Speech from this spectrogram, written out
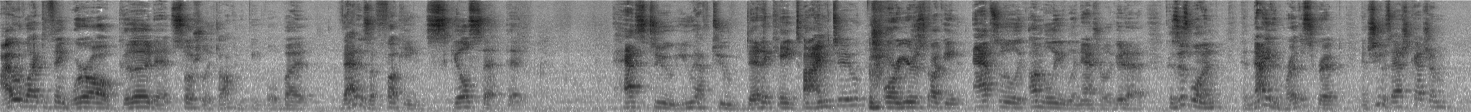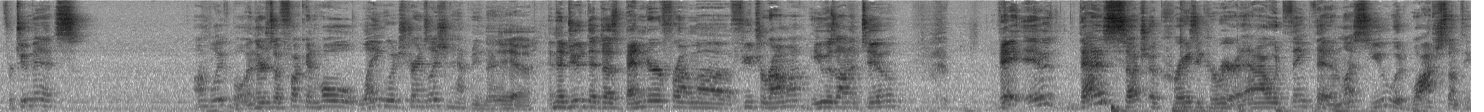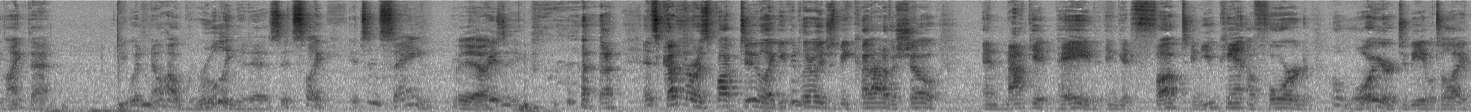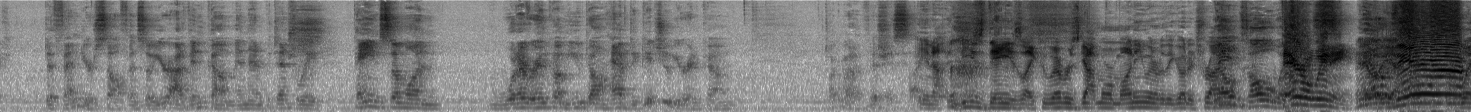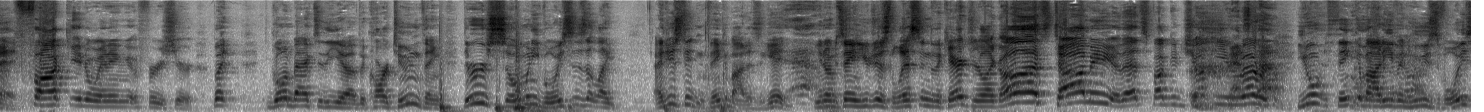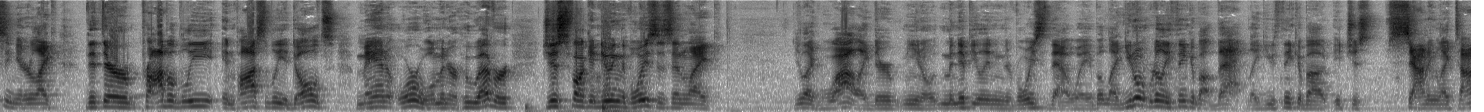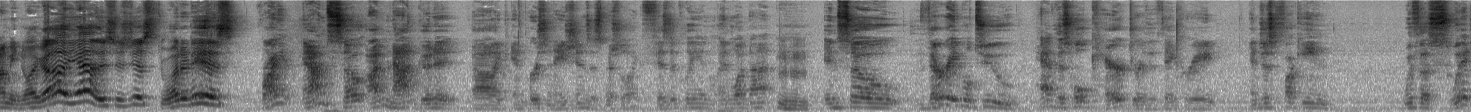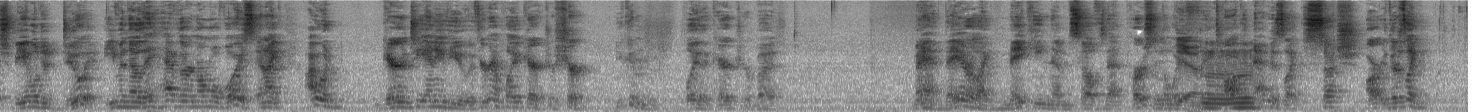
I would like to think we're all good at socially talking to people, but that is a fucking skill set that has to you have to dedicate time to, or you're just fucking absolutely unbelievably naturally good at it. Because this woman had not even read the script, and she was Ash Ketchum for two minutes. Unbelievable. And there's a fucking whole language translation happening there. yeah. And the dude that does Bender from uh, Futurama, he was on it too. They it, that is such a crazy career, and I would think that unless you would watch something like that, you wouldn't know how grueling it is. It's like it's insane, Yeah. crazy. it's cutthroat as fuck too. Like you could literally just be cut out of a show and not get paid and get fucked, and you can't afford a lawyer to be able to like defend yourself, and so you're out of income, and then potentially paying someone whatever income you don't have to get you your income. Talk about a vicious cycle. You know, these days, like whoever's got more money whenever they go to trial, Wins always. they're winning. Hell yeah. They're Win. fucking winning for sure. But going back to the uh, the cartoon thing, there are so many voices that like I just didn't think about as a kid. Yeah. You know what I'm saying? You just listen to the character, you're like, oh, that's Tommy, or that's fucking Chucky, or whoever. them. You don't think about even who's voicing it, or like that they're probably and possibly adults, man or woman or whoever, just fucking doing the voices and like you're like, wow, like they're you know manipulating their voice that way, but like you don't really think about that. Like you think about it just sounding like Tommy, and you're like, oh yeah, this is just what it is. Right? And I'm so I'm not good at uh, like impersonations, especially like physically and, and whatnot. Mhm. And so they're able to have this whole character that they create and just fucking with a switch be able to do it, even though they have their normal voice. And I I would guarantee any of you, if you're gonna play a character, sure, you can play the character, but man, they are like making themselves that person the way Yeah. they talk, and that is like such art. There's like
